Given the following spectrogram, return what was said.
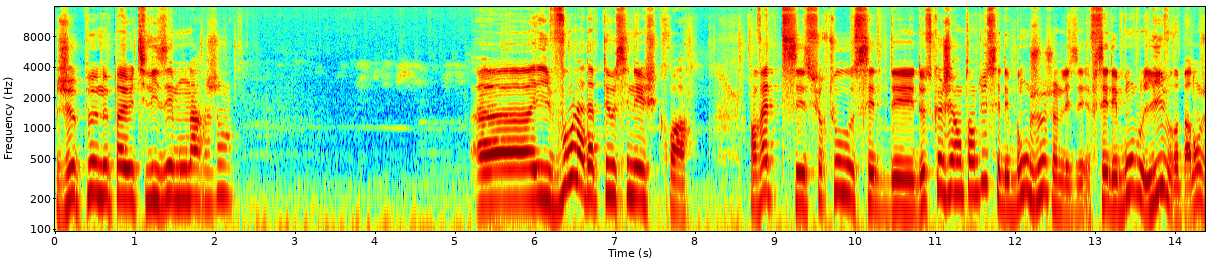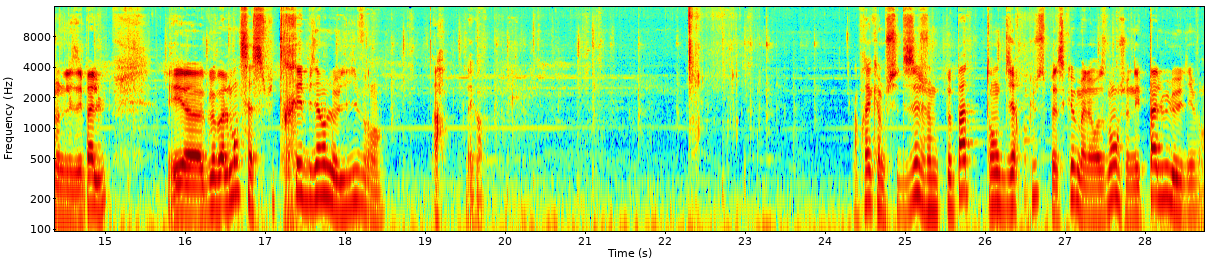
Je peux ne pas utiliser mon argent. Euh, ils vont l'adapter au ciné, je crois. En fait, c'est surtout, c'est des, de ce que j'ai entendu, c'est des bons jeux, je ne les ai, c'est des bons livres, pardon, je ne les ai pas lus. Et euh, globalement, ça suit très bien le livre. Ah, d'accord. Après, comme je te disais, je ne peux pas t'en dire plus parce que malheureusement, je n'ai pas lu le livre.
